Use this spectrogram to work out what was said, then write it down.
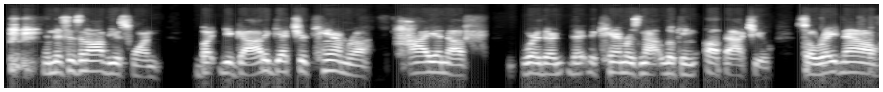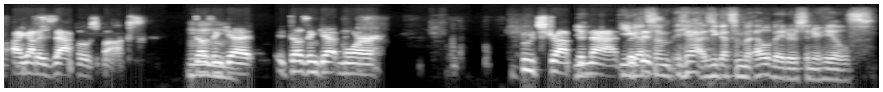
and this is an obvious one, but you got to get your camera high enough where the, the camera's not looking up at you. So right now I got a Zappos box. Doesn't mm. get it doesn't get more bootstrapped you, than that. You but got this, some yeah, you got some elevators in your heels.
